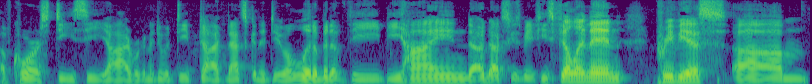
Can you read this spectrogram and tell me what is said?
of course, DCI. We're going to do a deep dive. Matt's going to do a little bit of the behind. Uh, no, excuse me. He's filling in previous um,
